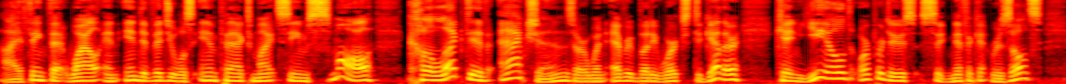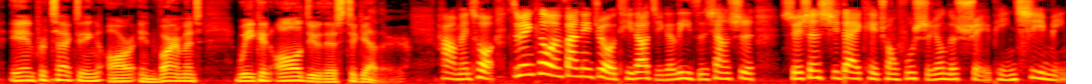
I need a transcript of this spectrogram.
I think that while an individual's impact might seem small, collective actions, or when everybody works together, can yield or produce significant results in protecting our environment. We can all do this together. 好，没错，这边课文范例就有提到几个例子，像是随身携带可以重复使用的水瓶器皿，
